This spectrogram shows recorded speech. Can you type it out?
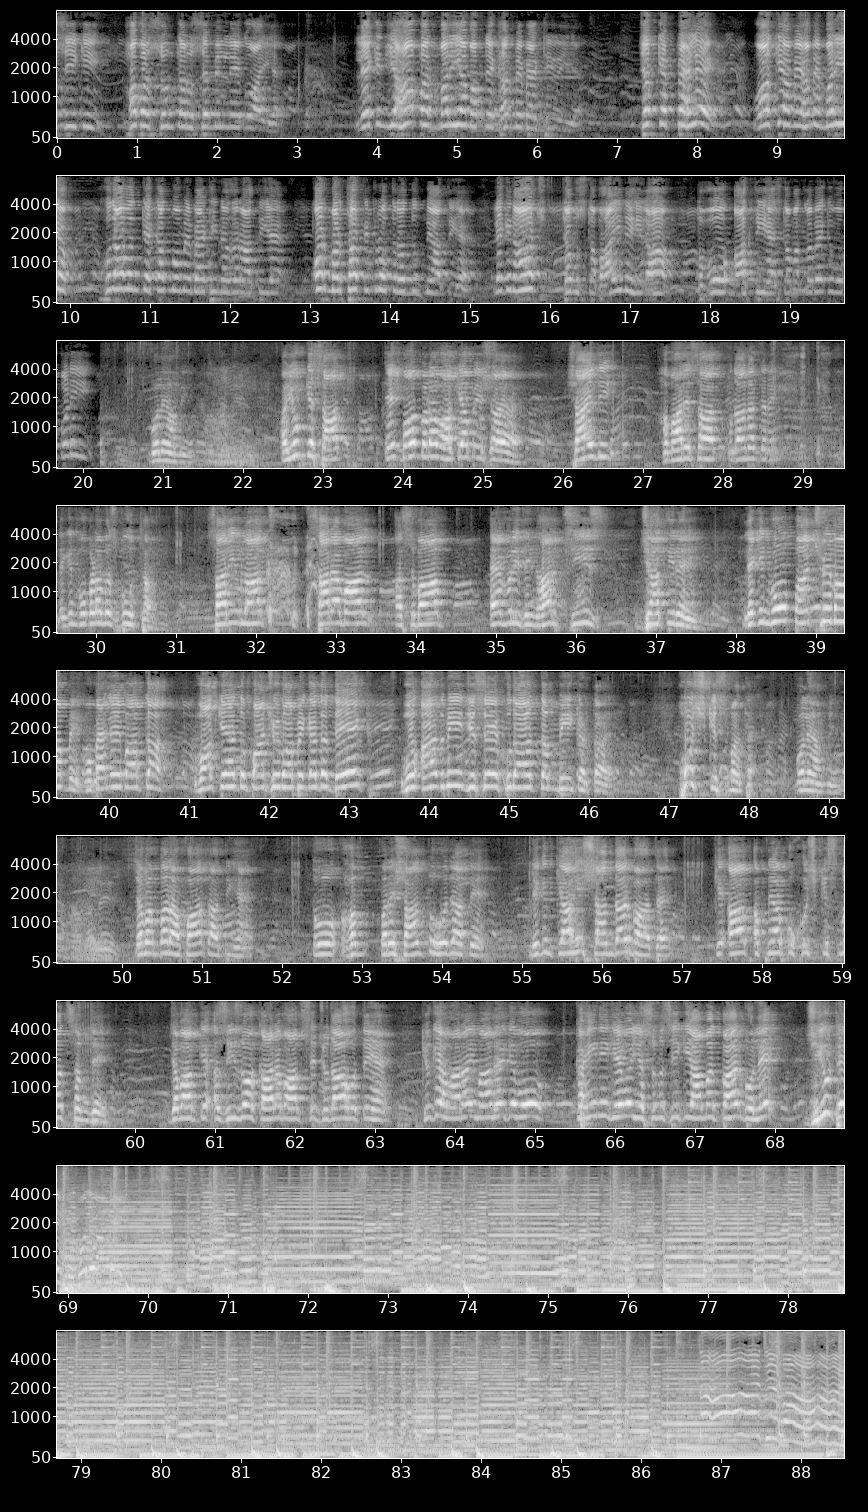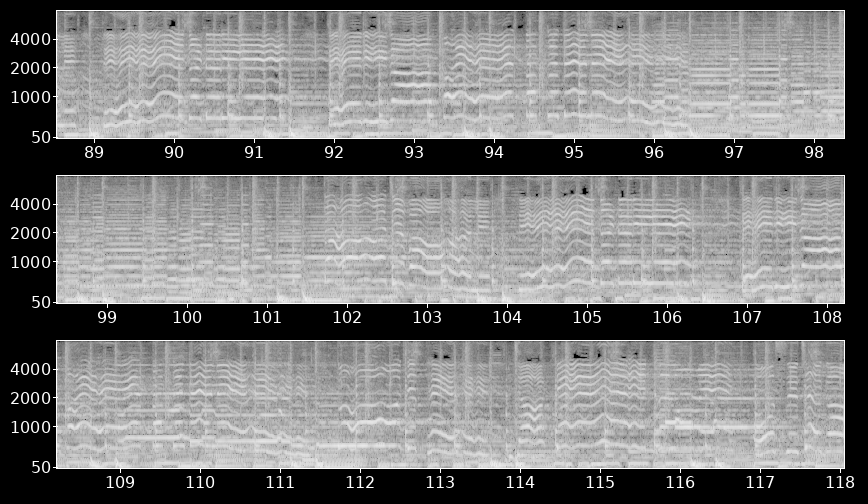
मसीह की खबर सुनकर उससे मिलने को आई है। लेकिन यहाँ पर मरियम अपने घर में बैठी हुई है। जबकि पहले वाकया में हमें मरियम खुदावंत के कदमों में बैठी नज़र आती है और मर्था फिक्रो तरद्दुद में आती है। लेकिन आज जब उसका भाई नहीं रहा तो वो आती है। इसका मतलब है कि वो बड़ी बोले आमीन। अयुब के साथ एक बहुत बड़ा वाक्य पेश आया है। शायद ही हमारे साथ खुदा ना करे। लेकिन वो बड़ा मज़बूत था। सारी औलाद, सारा माल, असबाब एवरीथिंग हर चीज़ जाती रही। लेकिन वो पाँचवें बाप में, वो पहले बाप का वाक्य है तो पाँचवें बाप में कहता, देख, वो आदमी जिसे खुदा भी करता है खुश किस्मत है। बोले, आमीन। जब हम पर आफात आती हैं तो हम परेशान तो हो जाते हैं, लेकिन क्या ही शानदार बात है। कि आप अपने आप को खुशकिस्मत समझें। जब आपके अज़ीज़ कारब आपसे जुदा होते हैं, क्योंकि हमारा ईमान है कि वो कहीं नहीं गए, वो यसु मसीह की आमद पर बोले, जी उठेंगे। बोले हमें जगा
